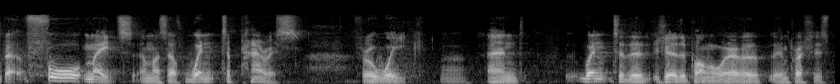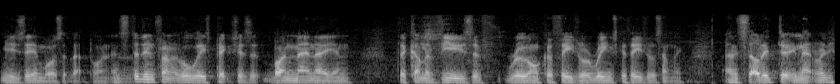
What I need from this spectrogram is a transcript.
about four mates and myself went to Paris for a week and went to the Jeu de Paume or wherever the Impressionist Museum was at that point and stood in front of all these pictures by Manet and the kind of views of Rouen Cathedral or Reims Cathedral or something and started doing that really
